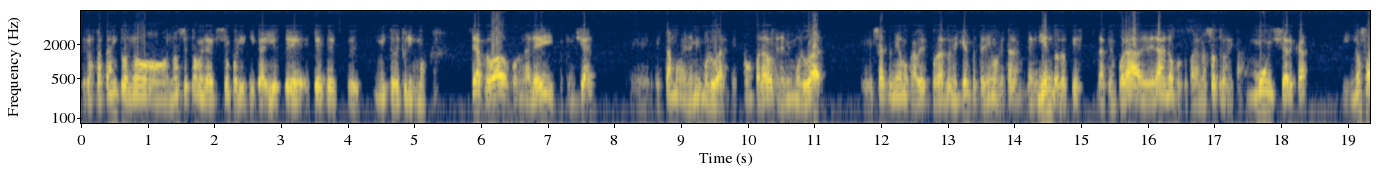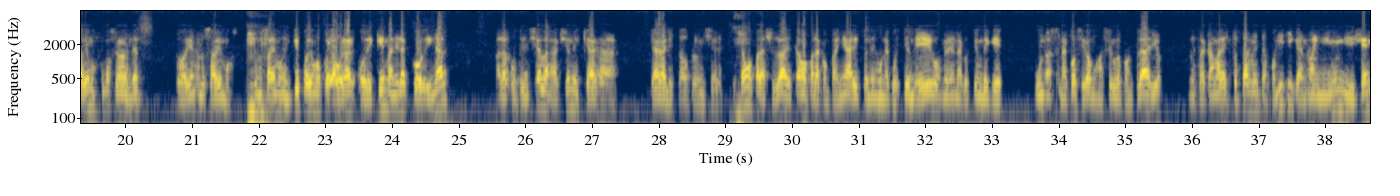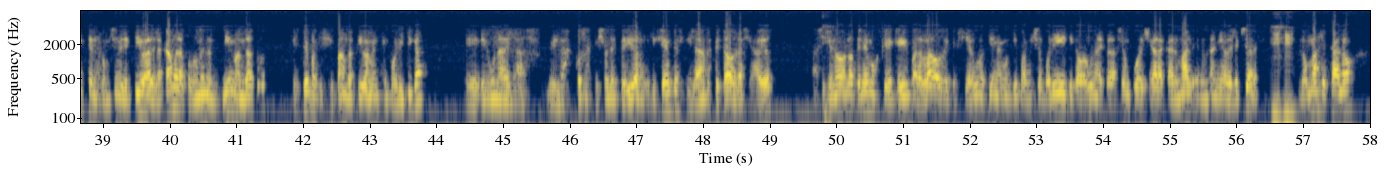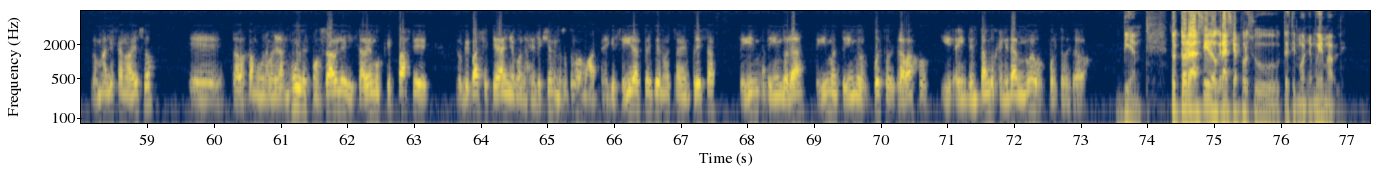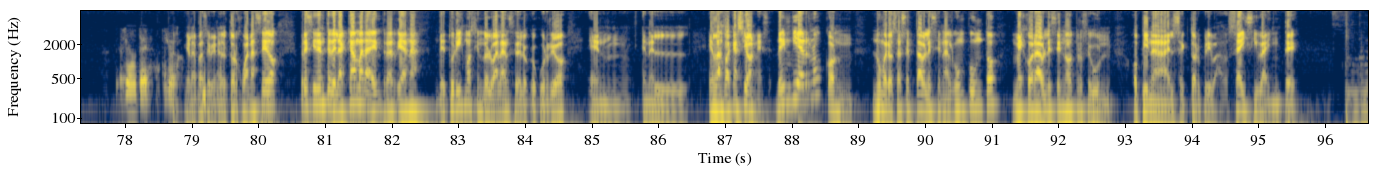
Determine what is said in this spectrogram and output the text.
pero hasta tanto no, no se tome la decisión política y este, este, este, este mixto de turismo sea aprobado por una ley provincial, eh, estamos en el mismo lugar, estamos parados en el mismo lugar. Eh, ya tendríamos que haber, por darle un ejemplo, tendríamos que estar vendiendo lo que es la temporada de verano, porque para nosotros está muy cerca y no sabemos cómo se va a vender todavía no lo sabemos. No sabemos en qué podemos colaborar o de qué manera coordinar para potenciar las acciones que haga que haga el Estado provincial. Estamos para ayudar, estamos para acompañar, esto no es una cuestión de egos, no es una cuestión de que uno hace una cosa y vamos a hacer lo contrario. nuestra Cámara es totalmente apolítica, no hay ningún dirigente en la comisión directiva de la Cámara, por lo menos en mi mandato, que esté participando activamente en política. Eh, es una de las, de las cosas que yo les he pedido a los dirigentes y la han respetado, gracias a Dios. Así que no, no tenemos que, ir para el lado de que si alguno tiene algún tipo de misión política o alguna declaración puede llegar a caer mal en un año de elecciones. Lo más lejano, lo más lejano a eso, eh, trabajamos de una manera muy responsable y sabemos que pase lo que pase este año con las elecciones, nosotros vamos a tener que seguir al frente de nuestras empresas, seguir manteniéndola, seguir manteniendo los puestos de trabajo e intentando generar nuevos puestos de trabajo. Bien. Doctora Acedo, gracias por su testimonio, muy amable. Gracias a ustedes. Que la pase bien. El doctor Juan Acedo, presidente de la Cámara Entrerriana de Turismo, haciendo el balance de lo que ocurrió en, en, el, en las vacaciones de invierno, con números aceptables en algún punto, mejorables en otro, según opina el sector privado. 6 y 20.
